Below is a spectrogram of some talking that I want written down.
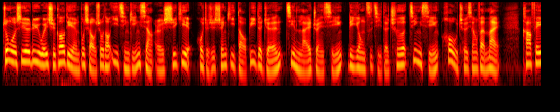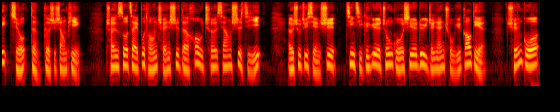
中国失业率维持高点，不少受到疫情影响而失业或者是生意倒闭的人，近来转型，利用自己的车进行后车厢贩卖咖啡、酒等各式商品，穿梭在不同城市的后车厢市集。而数据显示，近几个月中国失业率仍然处于高点。全国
